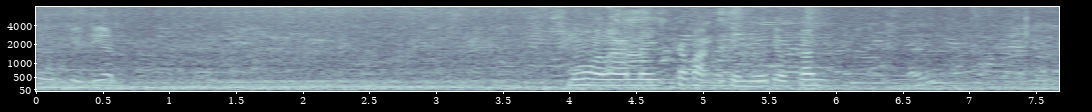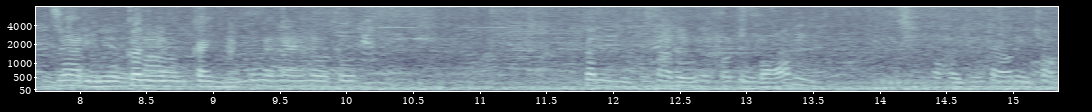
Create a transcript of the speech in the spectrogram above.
Sơn Thủy Tiên Mua hoa lan đây các bạn có thể mua theo cân. Thực ra thì mua cân cái cành cũng là ngang nhau thôi Cân thì chúng ta thấy có từng bó thì hoặc là chúng ta có thể chọn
